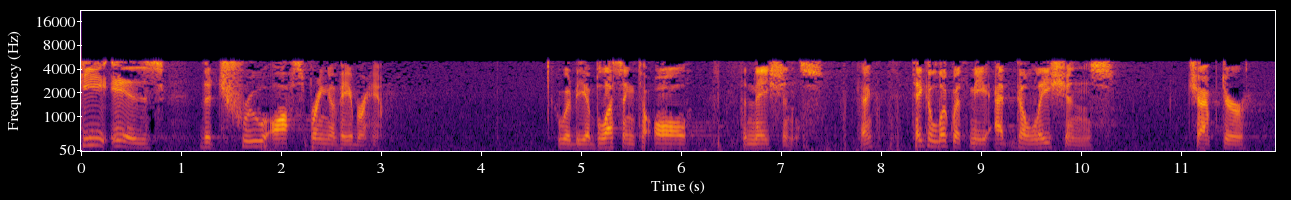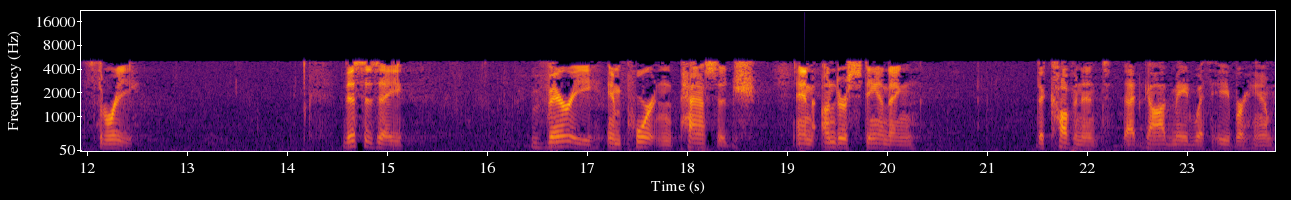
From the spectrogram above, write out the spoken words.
he is the true offspring of Abraham, who would be a blessing to all the nations. Okay? Take a look with me at Galatians chapter 3. This is a very important passage and understanding the covenant that God made with Abraham.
